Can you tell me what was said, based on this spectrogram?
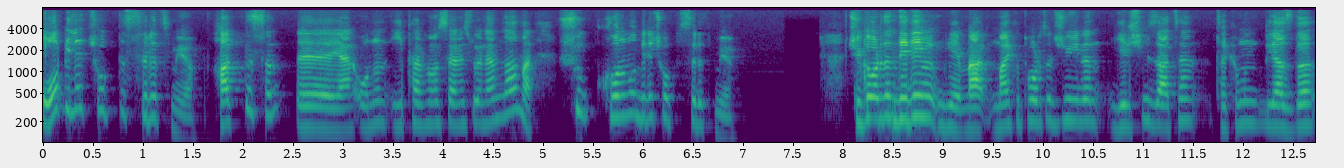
O bile çok da sırıtmıyor. Haklısın. Ee, yani onun iyi performans vermesi önemli ama şu konumu bile çok sırıtmıyor. Çünkü orada dediğim gibi Michael Porter Jr.'ın gelişimi zaten takımın biraz da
